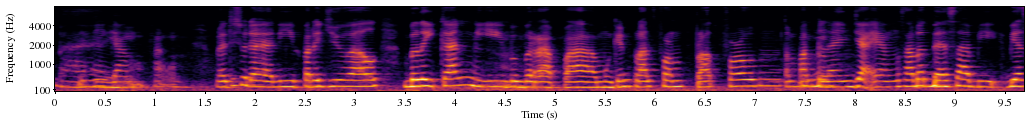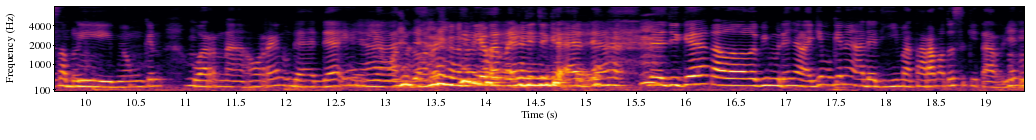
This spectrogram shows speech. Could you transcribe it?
Baik. Jadi gampang. Berarti sudah diperjual belikan di beberapa mungkin platform-platform tempat hmm. belanja yang sahabat biasa bi biasa beli yang mungkin hmm. warna oranye udah ada ya, ya yang warna oranye di warna hijau juga ada. Dan juga kalau lebih mudahnya lagi mungkin yang ada di Mataram atau sekitarnya hmm. di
